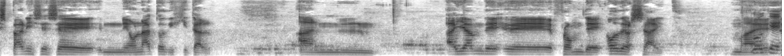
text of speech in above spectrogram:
Spanish is a neonato digital, and I am the from the other side. My Okay.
